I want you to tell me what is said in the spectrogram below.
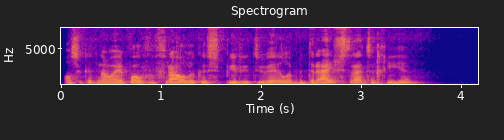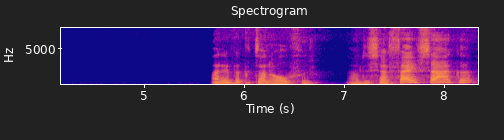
Als ik het nou heb over vrouwelijke spirituele bedrijfsstrategieën, waar heb ik het dan over? Nou, er zijn vijf zaken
